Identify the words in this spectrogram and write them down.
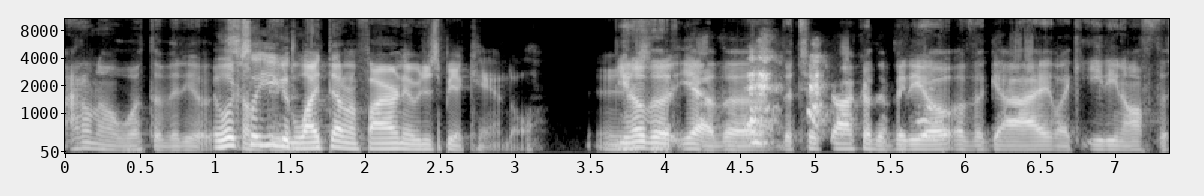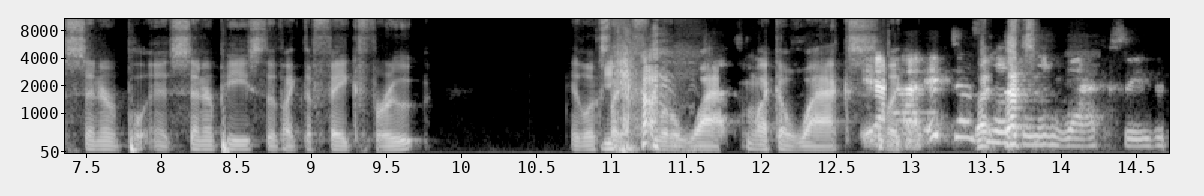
I don't know what the video. it looks some like you could light that on fire and it would just be a candle. And You know the like- yeah the the TikTok or the video of the guy like eating off the center pl- uh, centerpiece of like the fake fruit. It looks like Yeah. a little wax, like a wax. Yeah, like, it does that- look that's- a little waxy. But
